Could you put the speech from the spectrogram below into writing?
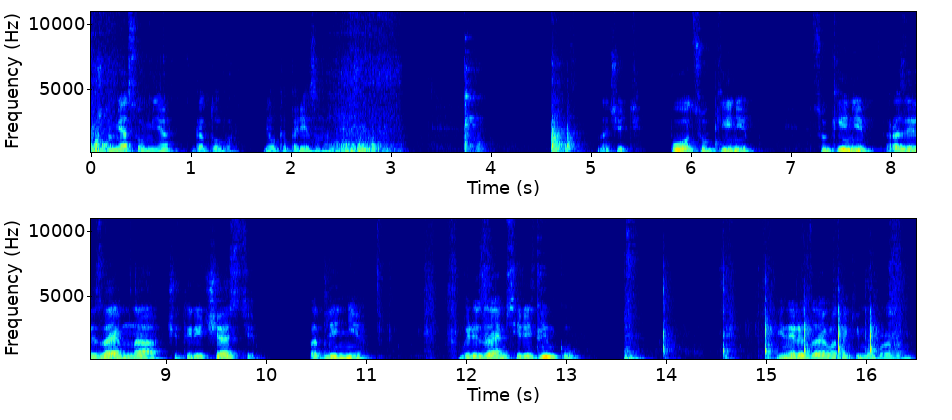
Так что мясо у меня готово, мелко порезано. Значит, по цукини. Цукини разрезаем на 4 части по длине. Вырезаем серединку и нарезаю вот таким образом.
